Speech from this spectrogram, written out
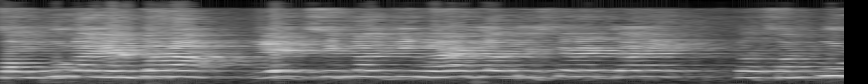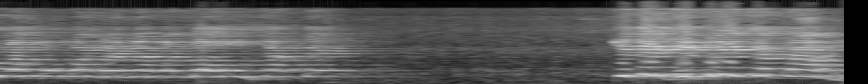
संपूर्ण यंत्रणा एक सिग्नलची वायर जर डिस्कनेक्ट झाली तर संपूर्ण कोकण रेल्वे बंद होऊ शकते. किती विक्रीचं काम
